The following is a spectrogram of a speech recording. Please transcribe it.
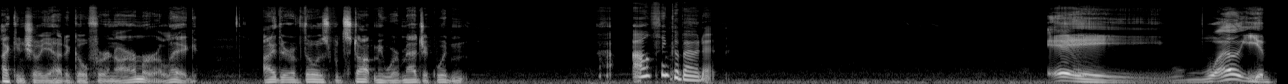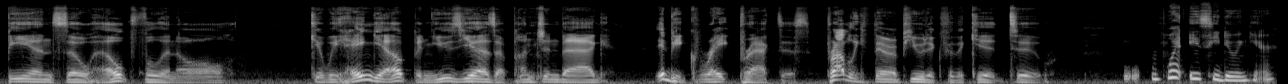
I can show you how to go for an arm or a leg. Either of those would stop me where magic wouldn't. I'll think about it. Hey, while you being so helpful and all, can we hang you up and use you as a punching bag? It'd be great practice. Probably therapeutic for the kid, too. What is he doing here?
